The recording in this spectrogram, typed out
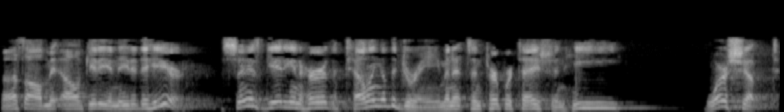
Well, that's all, all Gideon needed to hear. As soon as Gideon heard the telling of the dream and its interpretation, he worshiped.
